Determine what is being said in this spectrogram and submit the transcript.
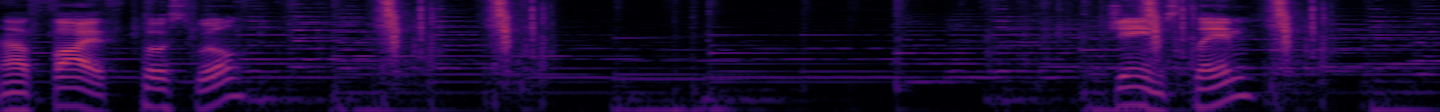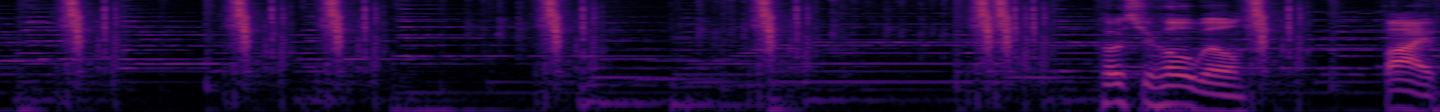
Uh, five, post will. James, claim. Post your whole will. Five,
